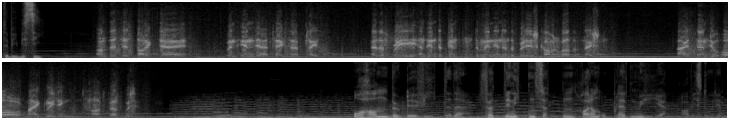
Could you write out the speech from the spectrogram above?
til BBC. On this historic day, when India takes her place as a free and independent dominion in the British Commonwealth of Nations, I send you all my greetings and heartfelt wishes. Og han burde vite det. Født i 1917 har han opplevd mye av historien.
